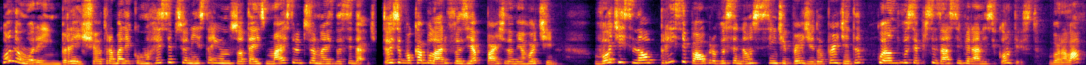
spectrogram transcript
Quando eu morei em Brecha, eu trabalhei como recepcionista em um dos hotéis mais tradicionais da cidade. Então esse vocabulário fazia parte da minha rotina. Vou te ensinar o principal para você não se sentir perdido ou perdida quando você precisar se virar nesse contexto. Bora lá?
